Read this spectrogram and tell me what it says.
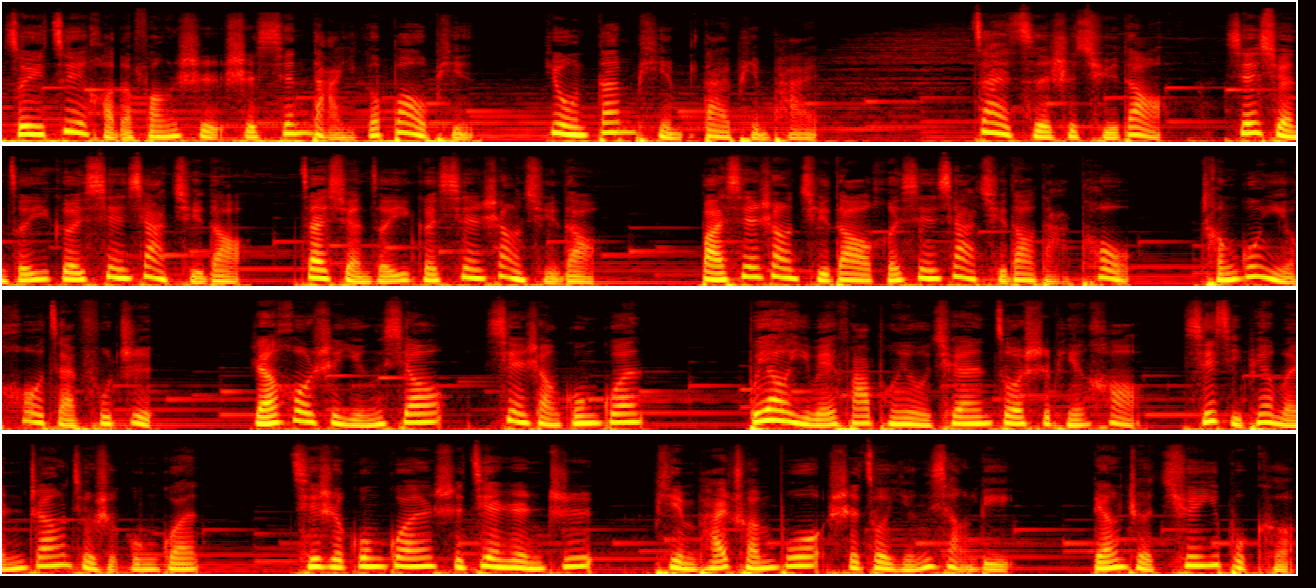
所以最好的方式是先打一个爆品，用单品带品牌。再次是渠道，先选择一个线下渠道。再选择一个线上渠道，把线上渠道和线下渠道打透，成功以后再复制，然后是营销、线上公关。不要以为发朋友圈、做视频号、写几篇文章就是公关，其实公关是建认知，品牌传播是做影响力，两者缺一不可。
